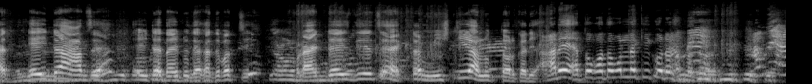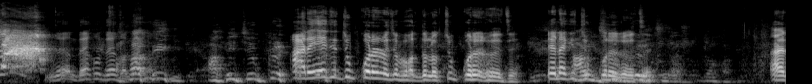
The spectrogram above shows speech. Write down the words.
আর এইটা আছে এইটা তাই একটু দেখাতে পাচ্ছি। ফ্রাইড রাইস দিয়েছে একটা মিষ্টি আলুর তরকারি। আরে এত কথা বললে কি করে শুনে দেখো দেখো আর এই যে চুপ করে রয়েছে ভদ্রলোক চুপ করে রয়েছে। এ নাকি চুপ করে রয়েছে। আর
